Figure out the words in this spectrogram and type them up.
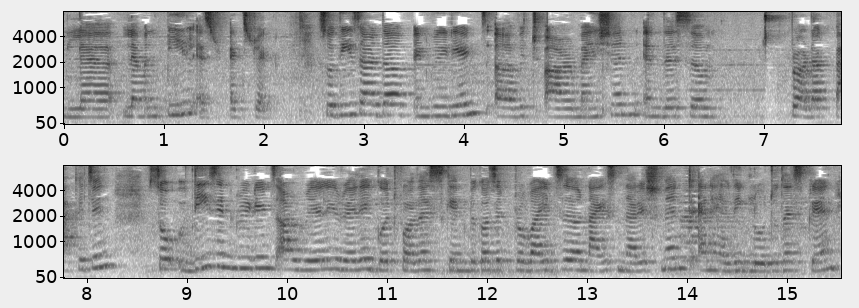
le lemon peel extract. So these are the ingredients uh, which are mentioned in this um, product packaging. So these ingredients are really really good for the skin because it provides a nice nourishment and healthy glow to the skin.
